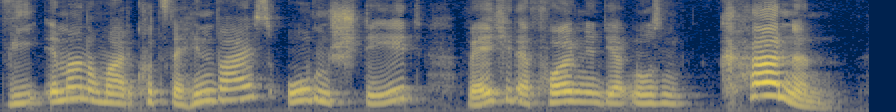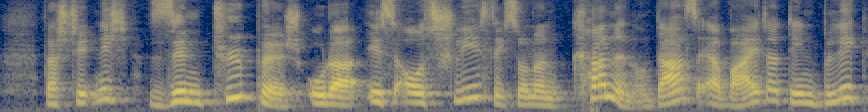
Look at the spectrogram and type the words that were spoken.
Wie immer nochmal kurz der Hinweis, oben steht, welche der folgenden Diagnosen können. Da steht nicht sind typisch oder ist ausschließlich, sondern können. Und das erweitert den Blick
